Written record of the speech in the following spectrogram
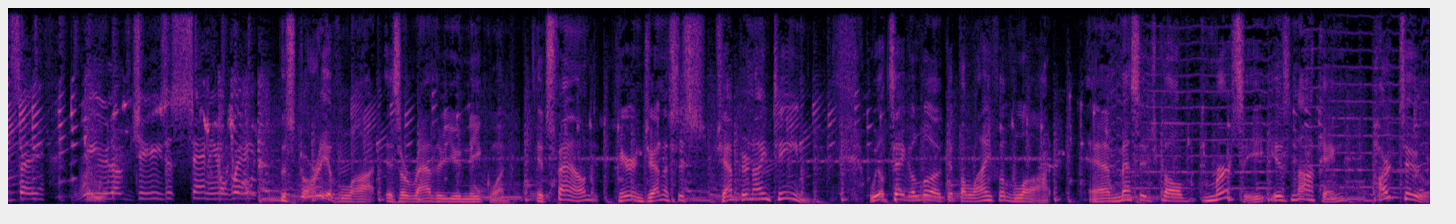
Say we love Jesus anyway. The story of Lot is a rather unique one. It's found here in Genesis chapter 19. We'll take a look at the life of Lot, and a message called Mercy is Knocking, Part 2.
